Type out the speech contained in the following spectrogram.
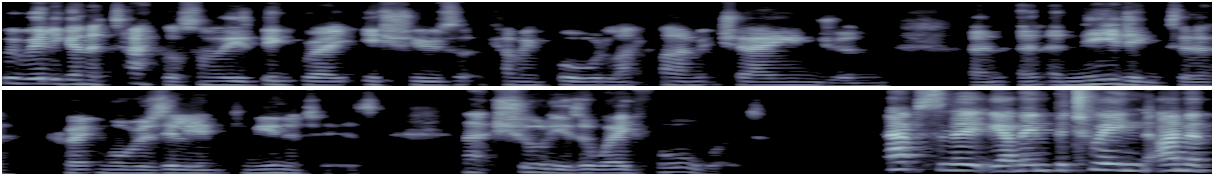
we're really going to tackle some of these big great issues that are coming forward like climate change and and, and, and needing to create more resilient communities, that surely is a way forward. Absolutely. I mean, between I'm a,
